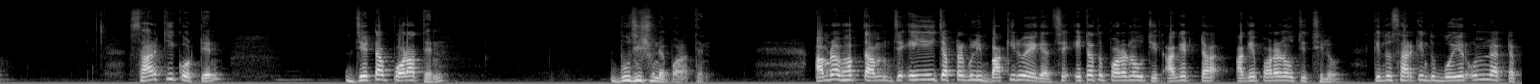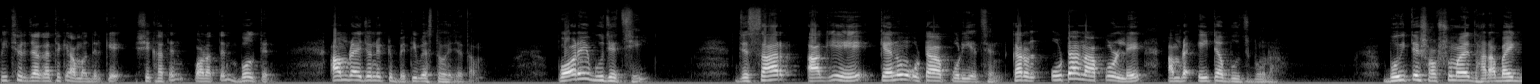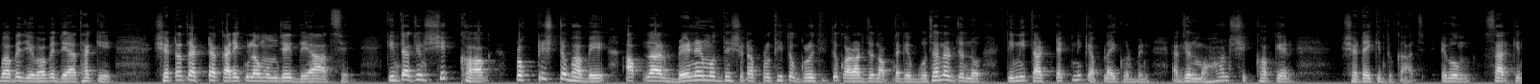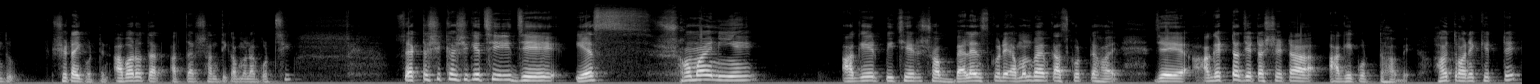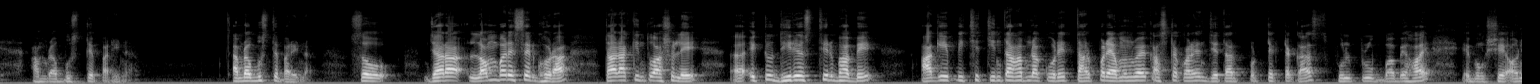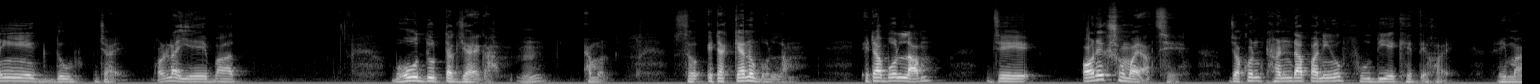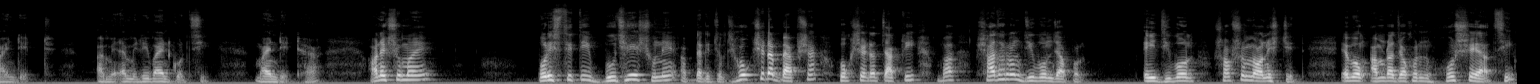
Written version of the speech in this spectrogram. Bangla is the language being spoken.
স্যার কি করতেন, যেটা পড়াতেন, বুঝে শুনে পড়াতেন। আমরা ভাবতাম যে এই এই চ্যাপ্টারগুলি বাকি রয়ে গেছে, এটা তো পড়ানো উচিত, আগেরটা, আগে পড়ানো উচিত ছিল। কিন্তু স্যার কিন্তু বইয়ের অন্য একটা পিছের জায়গা থেকে আমাদেরকে শেখাতেন, পড়াতেন, বলতেন। আমরা এই জন্য একটু ব্যতিব্যস্ত হয়ে যেতাম। পরে বুঝেছি যে স্যার আগে কেন ওটা পড়িয়েছেন? কারণ ওটা না পড়লে আমরা এইটা বুঝব না। বইতে সবসময় ধারাবাহিকভাবে যেভাবে দেয়া থাকে সেটা তো একটা কারিকুলাম অনুযায়ী দেয়া আছে। কিন্তু একজন শিক্ষক প্রকৃষ্টভাবে আপনার ব্রেনের মধ্যে সেটা প্রথিত, গ্রথিত করার জন্য, আপনাকে বোঝানোর জন্য তিনি তার টেকনিক অ্যাপ্লাই করবেন। একজন মহান শিক্ষকের সেটাই কিন্তু কাজ এবং স্যার কিন্তু সেটাই করতেন। আবারও তার আত্মার শান্তি কামনা করছি। সো একটা শিক্ষা শিখেছি যে ইয়েস সময় নিয়ে আগের পিছের সব ব্যালেন্স করে এমনভাবে কাজ করতে হয় যে আগেরটা যেটা সেটা আগে করতে হবে। হয়তো অনেক ক্ষেত্রে আমরা বুঝতে পারি না। আমরা বুঝতে পারি না। সো যারা লম্বা রেসের ঘোড়া, তারা কিন্তু আসলে একটু ধীরস্থিরভাবে আগে পিছে চিন্তাভাবনা করে তারপরে এমনভাবে কাজটা করেন যে তার প্রত্যেকটা কাজ ফুলপ্রুফভাবে হয় এবং সে অনেক দূর যায়। বলে না ইয়ে বাত বহু দূর তক জায়গা। এমন। সো এটা কেন বললাম? এটা বললাম যে অনেক সময় আছে যখন ঠান্ডা পানীয় ফু দিয়ে খেতে হয়। রিমাইন্ডেড আমি আমি রিমাইন্ড করছি। মাইন্ডেড হ্যাঁ? অনেক সময় পরিস্থিতি বুঝে শুনে আপনাকে চলছে। হোক সেটা ব্যবসা, হোক সেটা চাকরি বা সাধারণ জীবনযাপন। এই জীবন সবসময় অনিশ্চিত। এবং আমরা যখন হোসে আছি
